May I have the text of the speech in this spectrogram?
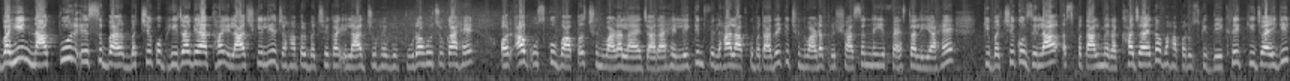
वहीं नागपुर इस बच्चे को भेजा गया था इलाज के लिए, जहाँ पर बच्चे का इलाज जो है वो पूरा हो चुका है। और अब उसको वापस छिंदवाड़ा लाया जा रहा है। लेकिन फ़िलहाल आपको बता दें कि छिंदवाड़ा प्रशासन ने यह फैसला लिया है कि बच्चे को जिला अस्पताल में रखा जाएगा, वहाँ पर उसकी देखरेख की जाएगी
